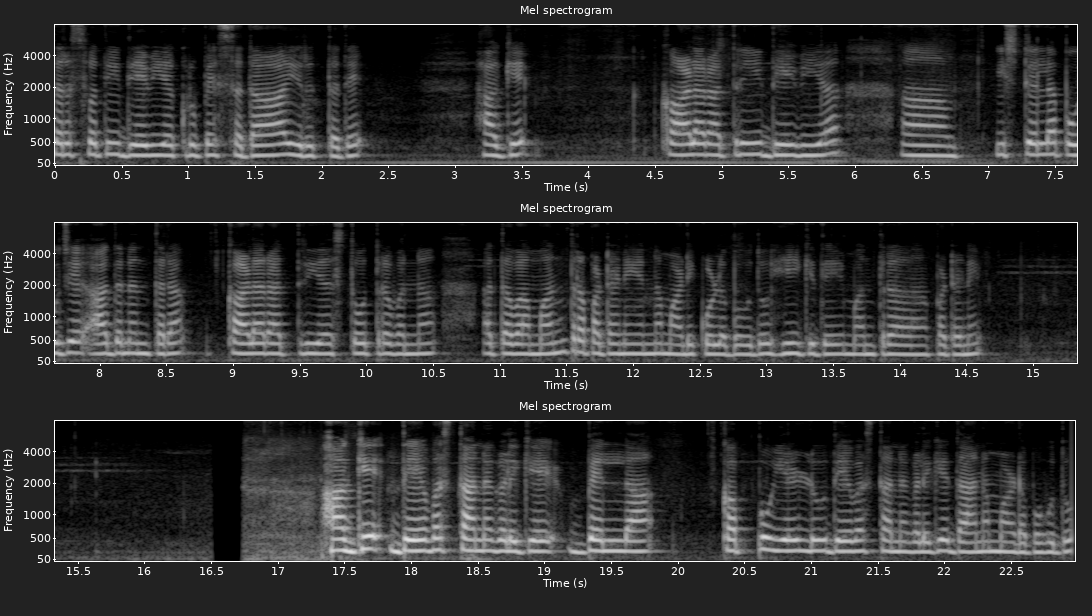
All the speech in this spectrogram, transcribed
ಸರಸ್ವತಿ ದೇವಿಯ ಕೃಪೆ ಸದಾ ಇರುತ್ತದೆ. ಹಾಗೆ ಕಾಳರಾತ್ರಿ ದೇವಿಯ ಇಷ್ಟೆಲ್ಲ ಪೂಜೆ ಆದ ನಂತರ ಕಾಳರಾತ್ರಿಯ ಸ್ತೋತ್ರವನ್ನು ಅಥವಾ ಮಂತ್ರ ಪಠಣೆಯನ್ನು ಮಾಡಿಕೊಳ್ಳಬಹುದು. ಹೀಗಿದೆ ಮಂತ್ರ ಪಠಣೆ. ಹಾಗೆ ದೇವಸ್ಥಾನಗಳಿಗೆ ಬೆಲ್ಲ, ಕಪ್ಪು, ಎಳ್ಳು ದೇವಸ್ಥಾನಗಳಿಗೆ ದಾನ ಮಾಡಬಹುದು.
